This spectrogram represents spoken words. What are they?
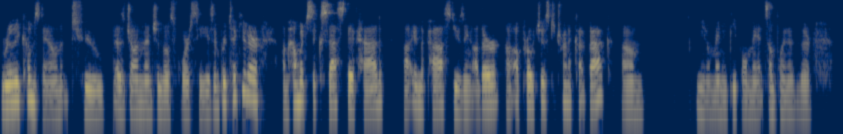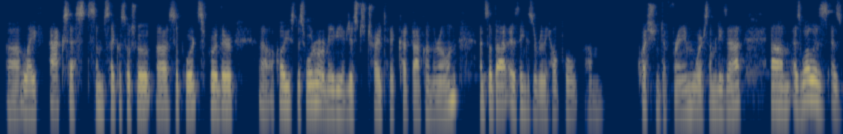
really comes down to, as John mentioned, those four C's. In particular, um, how much success they've had uh, in the past using other uh, approaches to trying to cut back um, you know many people may at some point of their uh, life accessed some psychosocial uh, supports for their uh, alcohol use disorder, or maybe have just tried to cut back on their own. And so that I think is a really helpful um, question to frame where somebody's at, um, as well as as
